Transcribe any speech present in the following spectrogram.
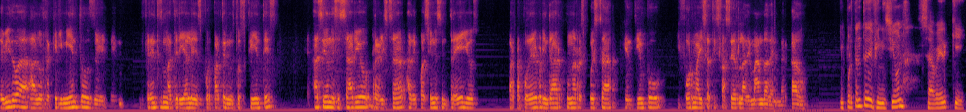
Debido a, los requerimientos de, de diferentes materiales por parte de nuestros clientes, ha sido necesario realizar adecuaciones entre ellos para poder brindar una respuesta en tiempo y forma y satisfacer la demanda del mercado. Importante definición, saber que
